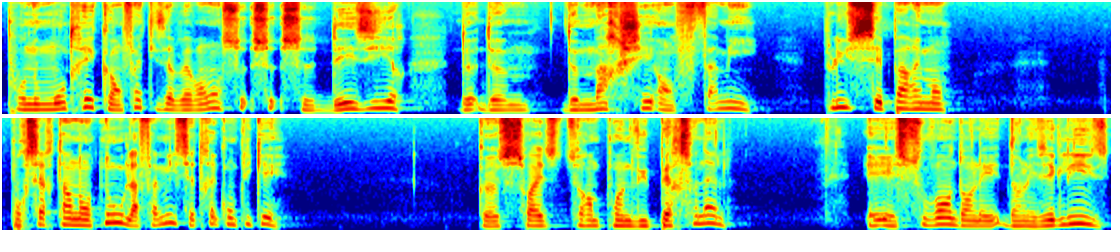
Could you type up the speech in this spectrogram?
pour nous montrer qu'en fait, ils avaient vraiment ce, désir de, de marcher en famille, plus séparément. Pour certains d'entre nous, la famille, c'est très compliqué, que ce soit sur un point de vue personnel. Et souvent dans les, dans les églises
